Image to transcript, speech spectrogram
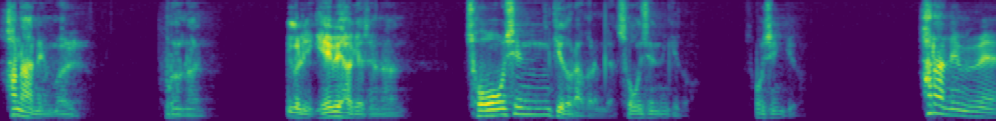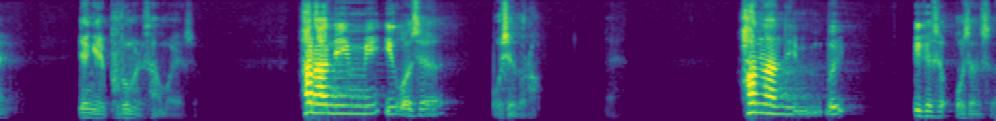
하나님을 부르는 이걸 예배학에서는 소신 기도라 그럽니다. 소신 기도. 소신 기도. 하나님의 영의 부름을 사모해서 하나님이 이곳에 오시도록 네. 이곳에 오셔서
